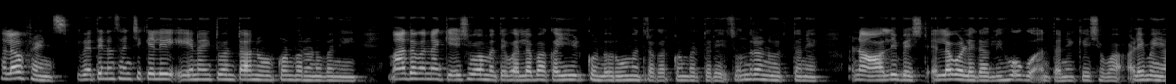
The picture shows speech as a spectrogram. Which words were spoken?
ಹಲೋ ಫ್ರೆಂಡ್ಸ್ ಇವತ್ತಿನ ಸಂಚಿಕೆಯಲ್ಲಿ ಏನಾಯಿತು ಅಂತ ನೋಡ್ಕೊಂಡು ಬರೋಣ ಬನ್ನಿ. ಮಾಧವನ ಕೇಶವ ಮತ್ತು ವಲ್ಲಭ ಕೈ ಹಿಡ್ಕೊಂಡು ರೂಮ್ ಹತ್ರ ಕರ್ಕೊಂಡು ಬರ್ತಾರೆ. ಸುಂದರನು ಇರ್ತಾನೆ. ಅಣ್ಣ ಆಲ್ ದಿ ಬೆಸ್ಟ್ ಎಲ್ಲ ಒಳ್ಳೇದಾಗಲಿ. ಹೋಗು, ಅಂತಾನೆ ಕೇಶವ. ಅಳೆಮಯ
